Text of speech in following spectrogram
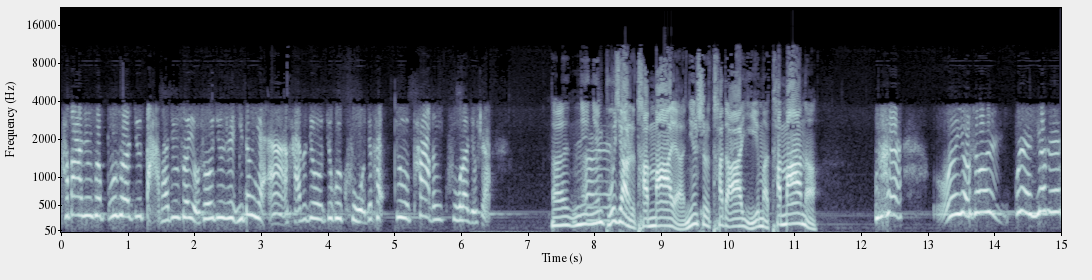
他爸就是说不是说就打他，就是说有时候就是一瞪眼，孩子就就会哭，就害就怕的哭了，就是。啊，您您不像是他妈呀，您是他的阿姨嘛？他妈呢？我有时候不是，要是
